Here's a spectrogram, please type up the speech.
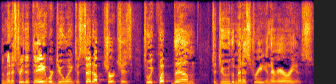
The ministry that they were doing to set up churches to equip them to do the ministry in their areas.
